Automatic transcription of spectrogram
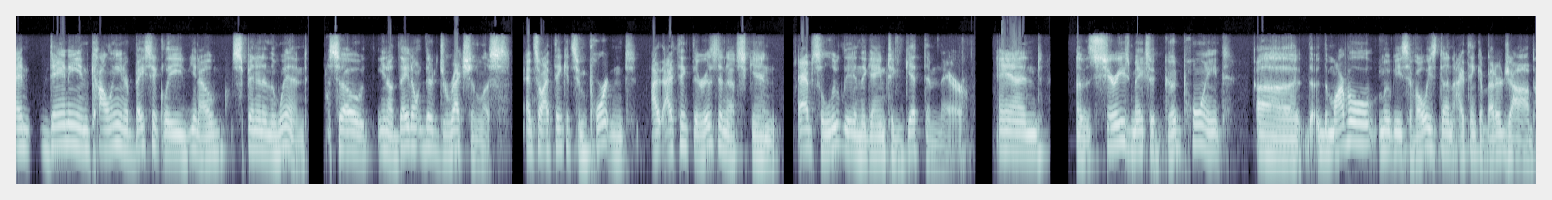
and Danny and Colleen are basically, you know, spinning in the wind. So, you know, they don't they're directionless. And so I think it's important. I, I think there is enough skin absolutely in the game to get them there. And the series makes a good point. Uh, the, the Marvel movies have always done, I think, a better job,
